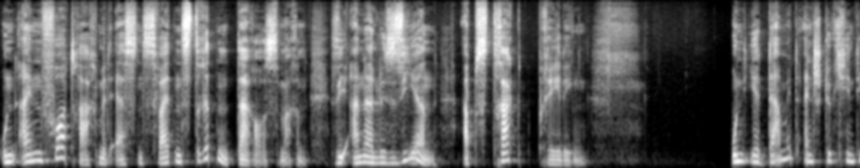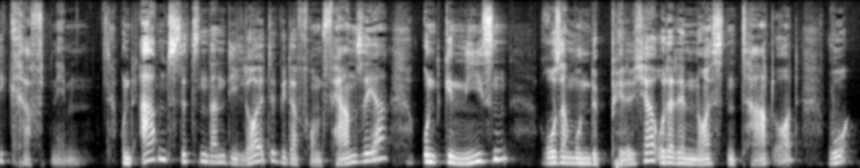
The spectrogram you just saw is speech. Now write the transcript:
und einen Vortrag mit erstens, zweitens, dritten daraus machen. Sie analysieren, abstrakt predigen und ihr damit ein Stückchen die Kraft nehmen. Und abends sitzen dann die Leute wieder vorm Fernseher und genießen Rosamunde Pilcher oder den neuesten Tatort, wo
